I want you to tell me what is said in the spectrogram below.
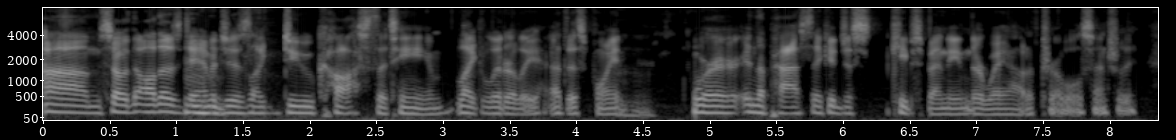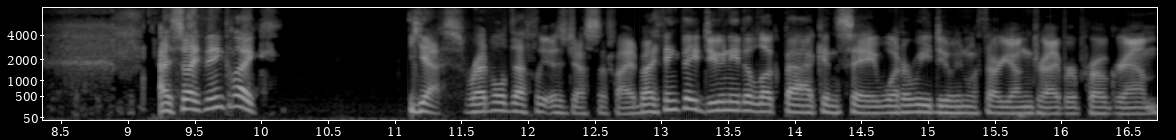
Um, so the, all those Mhm. damages like do cost the team, like literally at this point. Mhm. Where in the past they could just keep spending their way out of trouble, essentially. I, so I think like yes, Red Bull definitely is justified, but I think they do need to look back and say, what are we doing with our young driver program?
